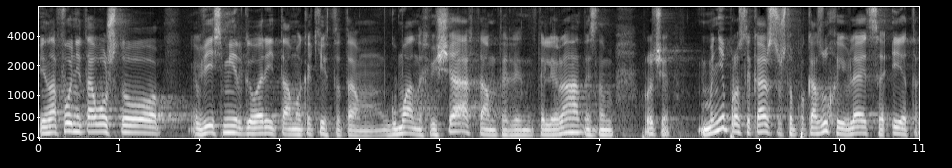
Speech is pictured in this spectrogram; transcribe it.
И на фоне того, что весь мир говорит там о каких-то там гуманных вещах, там толе- толерантность, там прочее, мне просто кажется, что показуха является это,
